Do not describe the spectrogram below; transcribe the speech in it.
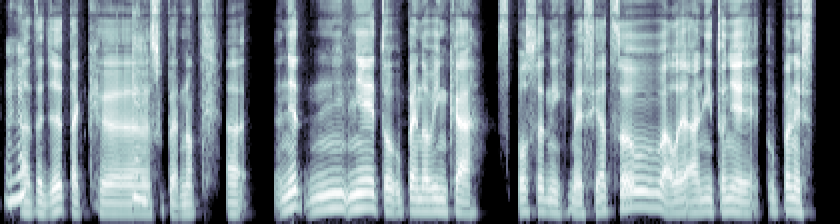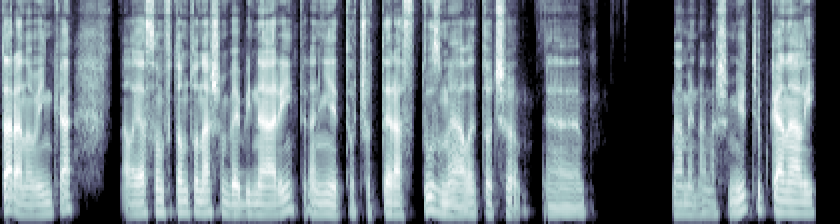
a teda, tak e, super, no. E, nie, nie je to úplne novinka z posledných mesiacov, ale ani to nie je úplne stará novinka, ale ja som v tomto našom webinári, teda nie to, čo teraz tu sme, ale to, čo e, máme na našom YouTube kanáli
